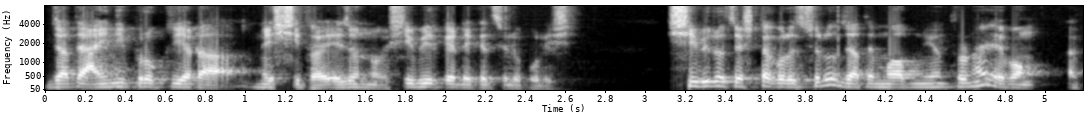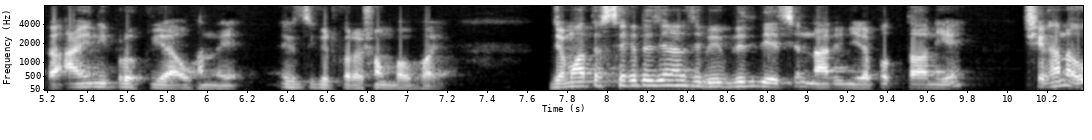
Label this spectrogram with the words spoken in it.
যাতে আইনি প্রক্রিয়াটা নিশ্চিত হয়। এই জন্য শিবিরকে ডেকেছিল পুলিশ। শিবিরও চেষ্টা করেছিল যাতে মব নিয়ন্ত্রণ হয় এবং একটা আইনি প্রক্রিয়া ওখানে এক্সিকিউট করা সম্ভব হয়। জামাতের সেক্রেটারি জেনারেল যে বিবৃতি দিয়েছেন, নারী নিরাপত্তা নিয়ে, সেখানেও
